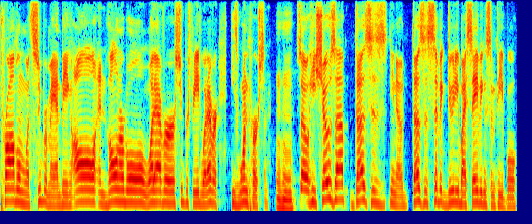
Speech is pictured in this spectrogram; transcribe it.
problem with Superman being all invulnerable, whatever, super speed, whatever, he's one person. Mm-hmm. So he shows up, does his, you know, does his civic duty by saving some people,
